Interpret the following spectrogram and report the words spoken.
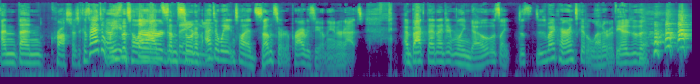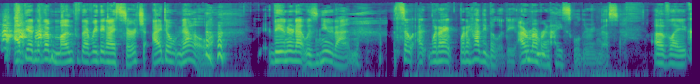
and then cross dressing because I had to That wait until I had some sort of I had to wait until I had some sort of privacy on the internet. And back then, I didn't really know. It was like, does, does my parents get a letter at the end of the at the end of the month with everything I search? I don't know. the internet was new then, so I, when I when I had the ability, I remember in high school doing this, of like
